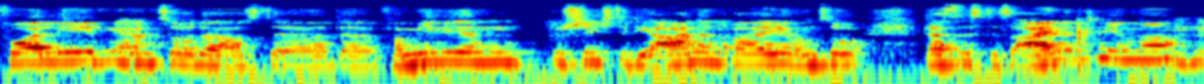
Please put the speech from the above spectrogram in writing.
Vorleben ja. und so, oder aus der, der, Familiengeschichte, die Ahnenreihe und so. Das ist das eine Thema. Mhm.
